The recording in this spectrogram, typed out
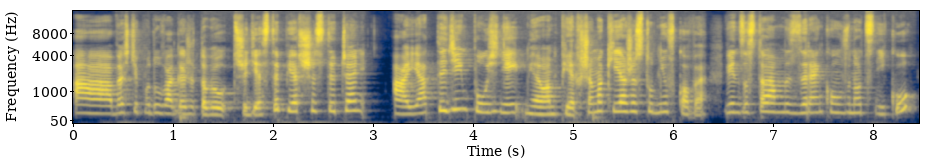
A weźcie pod uwagę, że to był 31 styczeń, a ja tydzień później miałam pierwsze makijaże studniówkowe, więc zostałam z ręką w nocniku.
